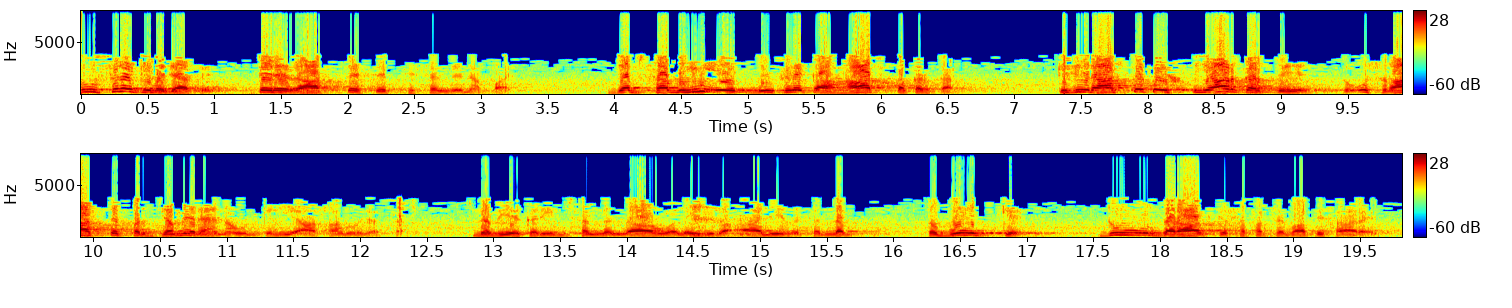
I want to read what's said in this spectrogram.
دوسرے کی وجہ سے تیرے راستے سے پھسل لینا پائے جب سبھی ایک دوسرے کا ہاتھ پکڑ کر کسی راستے کو اختیار کرتے ہیں، تو اس راستے پر جمے رہنا ان کے لیے آسان ہو جاتا ہے۔ نبی کریم صلی اللہ علیہ وآلہ وسلم تبوک کے دور دراز کے سفر سے واپس آ رہے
